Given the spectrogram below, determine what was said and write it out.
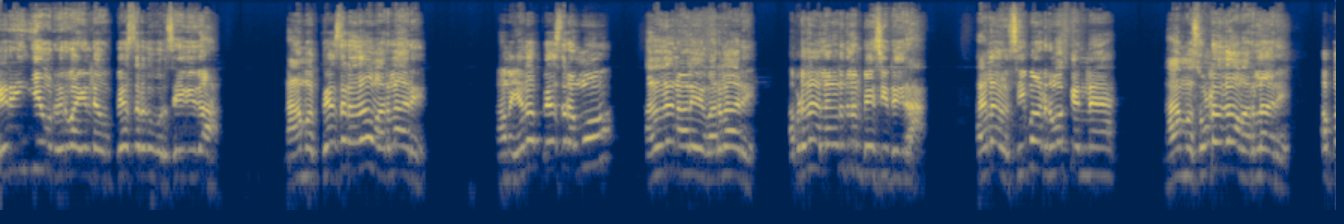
நெருங்கிய ஒரு நிர்வாகிகள்ட்ட பேசுறது ஒரு செய்தி தான் நாம பேசுறதா வரலாறு. நாம எதை பேசுறோமோ அதுதான் நாளைய வரலாறு. அப்படிதான் எல்லா இடத்துலயும் பேசிட்டு இருக்கிறான். அதனால சீமான் நோக்கம் என்ன? நாம சொல்றதுதான் வரலாறு. அப்ப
